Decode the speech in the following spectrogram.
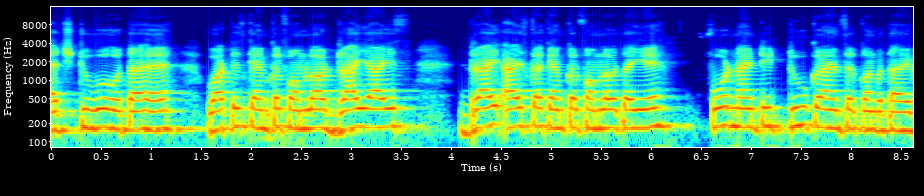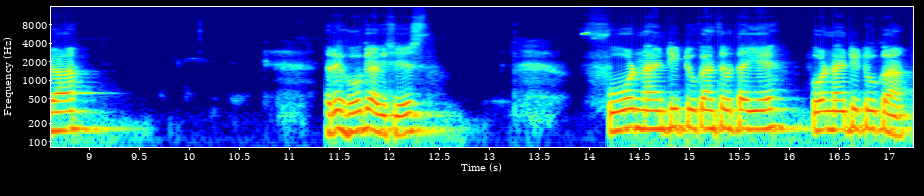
H2O होता है। What is chemical formula dry ice dry ice का केमिकल फॉर्मूला बताइए। 492 का आंसर कौन बताएगा? अरे, हो गया विशेष। 492 का आंसर बताइए। 492 का।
